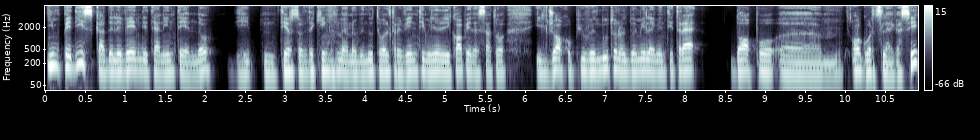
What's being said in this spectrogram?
impedisca delle vendite a Nintendo, di mm, Tears of the Kingdom hanno venduto oltre 20 milioni di copie ed è stato il gioco più venduto nel 2023 dopo um, Hogwarts Legacy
